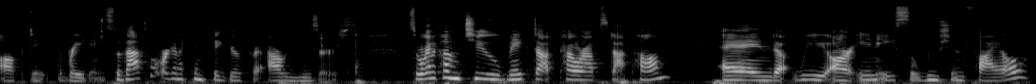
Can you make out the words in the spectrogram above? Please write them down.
update the rating. So that's what we're going to configure for our users. So we're going to come to make.powerapps.com and we are in a solution file.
